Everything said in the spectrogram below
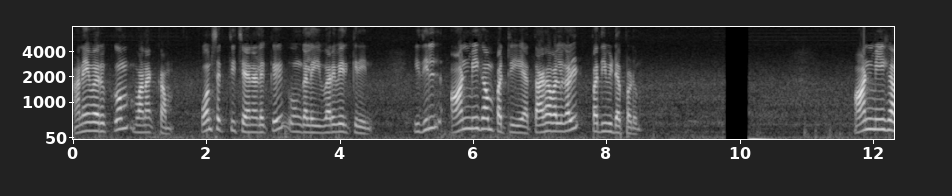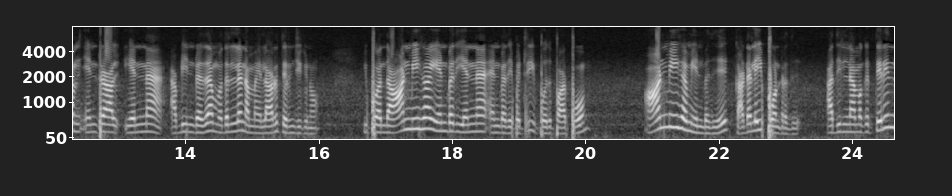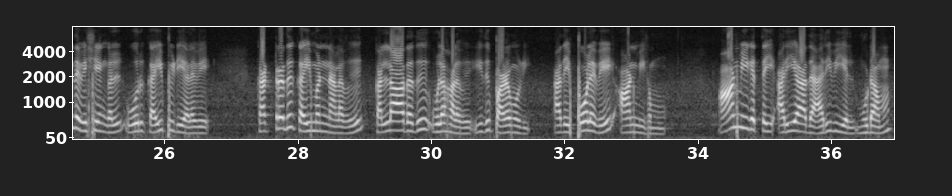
அனைவருக்கும் வணக்கம். ஓம் சக்தி சேனலுக்கு உங்களை வரவேற்கிறேன். இதில் ஆன்மீகம் பற்றிய தகவல்கள் பதிவிடப்படும். ஆன்மீகம் என்றால் என்ன அப்படின்றத முதல்ல நம்ம எல்லாரும் தெரிஞ்சுக்கணும். இப்போ அந்த ஆன்மீகம் என்பது என்ன என்பதை பற்றி இப்போது பார்ப்போம். ஆன்மீகம் என்பது கடலை போன்றது. அதில் நமக்கு தெரிந்த விஷயங்கள் ஒரு கைப்பிடி அளவே கற்றது கைமண் அளவு கல்லாதது உலகளவு. இது பழமொழி. அதைப் போலவே ஆன்மீகமும். ஆன்மீகத்தை அறியாத அறிவியல் முடம்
